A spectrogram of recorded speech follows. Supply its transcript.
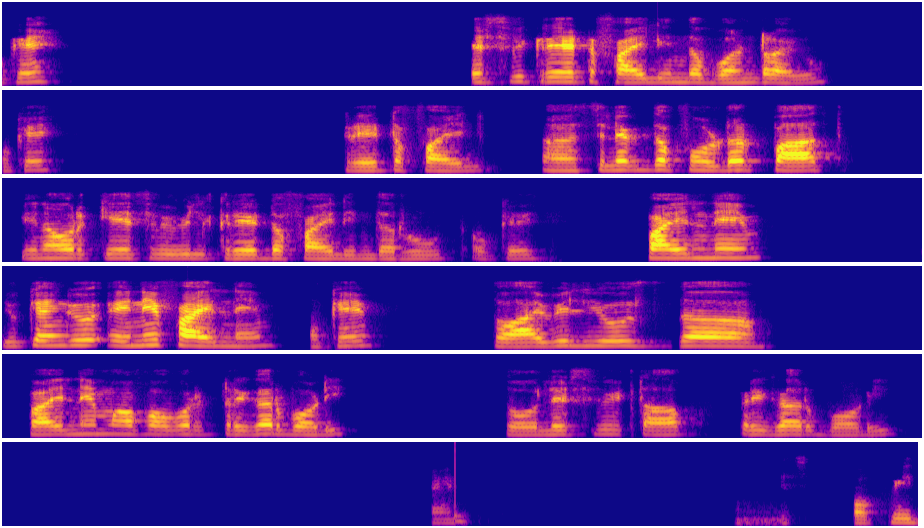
okay? Let's we create a file in the OneDrive okay? Create a file uh, select the folder path. In our case we will create the file in the root okay? File name. You can give any file name okay? So i will use the file name of our trigger body. So let's we top trigger body. And copy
